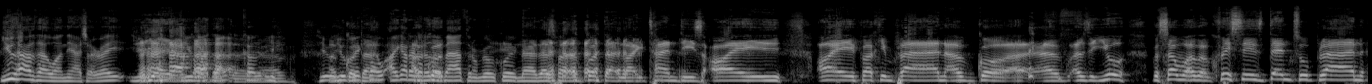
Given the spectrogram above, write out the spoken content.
You have that one, Nyasha, right? You, you got that. Yeah, you, you, you got that. that. I gotta go I've to got- the bathroom real quick. No, that's fine. I've got that like Thandie's eye, eye fucking plan. I've got, uh, I was it your, I've got someone. I've got Chris's dental plan,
